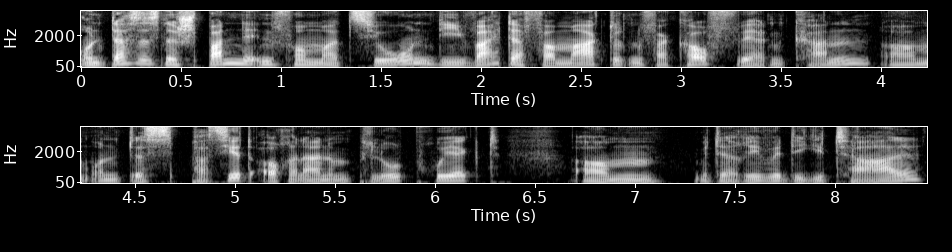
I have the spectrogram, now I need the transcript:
Und das ist eine spannende Information, die weiter vermarktet und verkauft werden kann. Ähm, und das passiert auch in einem Pilotprojekt ähm, mit der Rewe Digital,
